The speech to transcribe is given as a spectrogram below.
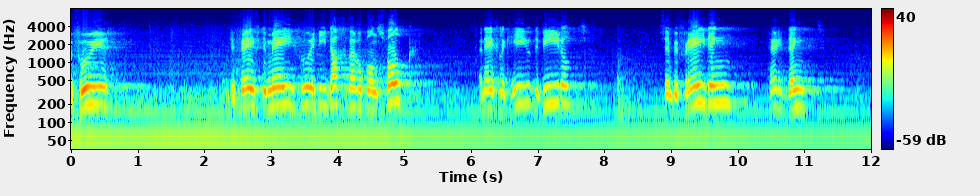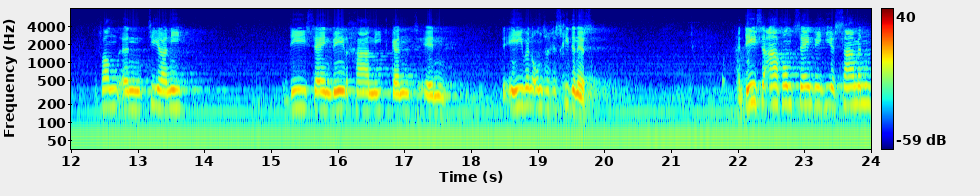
voor de 5e mei, voor die dag waarop ons volk en eigenlijk heel de wereld zijn bevrijding herdenkt van een tirannie die zijn weergaan niet kent in de eeuwen onze geschiedenis. En deze avond zijn we hier samen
